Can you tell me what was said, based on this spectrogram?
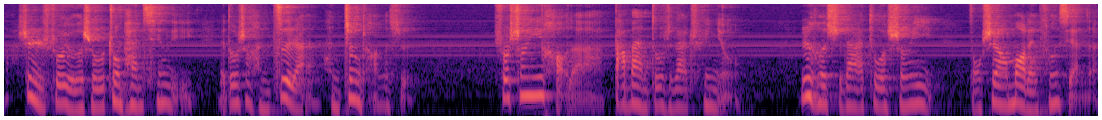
啊，甚至说有的时候众叛亲离，也都是很自然、很正常的事。说生意好的啊，大半都是在吹牛。任何时代做生意总是要冒点风险的，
